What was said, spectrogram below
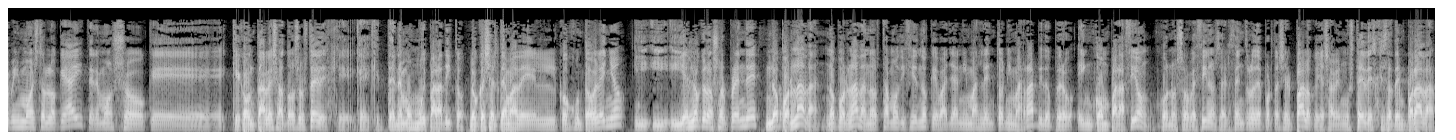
ahora mismo esto es lo que hay, tenemos oh, que, contarles a todos ustedes que, tenemos muy paradito lo que es el tema del conjunto beleño y, y, y, es lo que nos sorprende, no por nada, no por nada, no estamos diciendo que vaya ni más lento ni más rápido, pero en comparación con nuestros vecinos del Centro de Deportes El Palo, que ya saben ustedes que esta temporada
